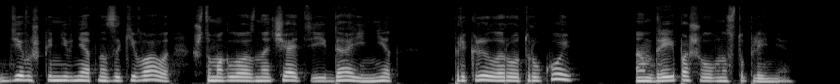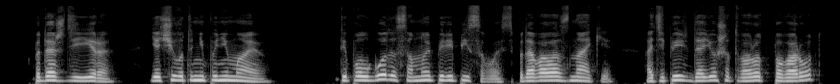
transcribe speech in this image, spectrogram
Девушка невнятно закивала, что могло означать и да, и нет. Прикрыла рот рукой. Андрей пошел в наступление. «Подожди, Ира, я чего-то не понимаю. Ты полгода со мной переписывалась, подавала знаки, а теперь даешь отворот-поворот?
